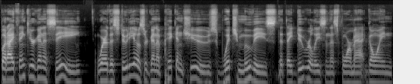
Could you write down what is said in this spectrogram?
but I think you're going to see where the studios are going to pick and choose which movies that they do release in this format going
